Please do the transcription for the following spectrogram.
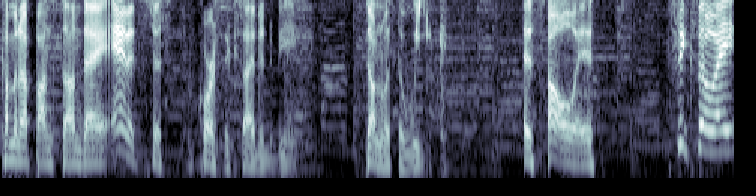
coming up on Sunday, and it's just, of course, excited to be done with the week. As always, 608-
